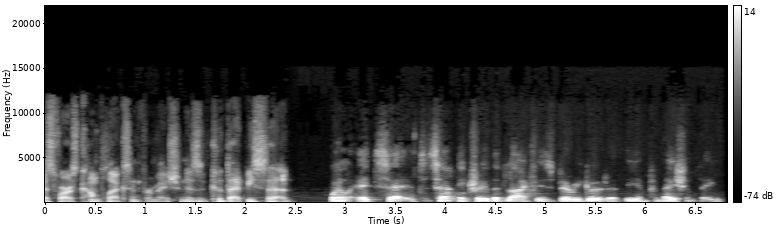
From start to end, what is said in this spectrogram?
as far as complex information? Is it, could that be said? Well, it's, uh, it's certainly true that life is very good at the information thing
